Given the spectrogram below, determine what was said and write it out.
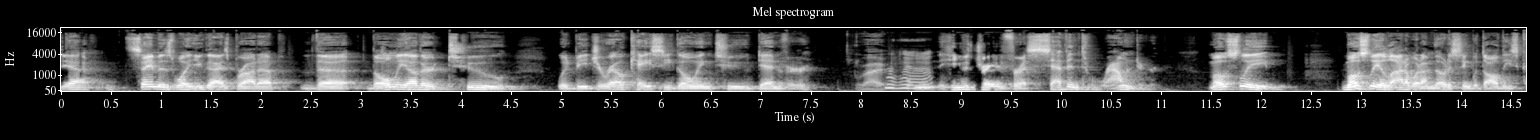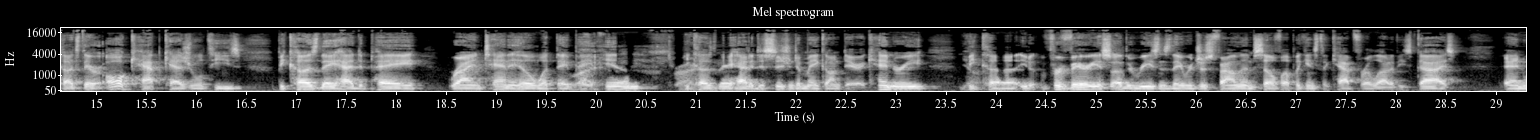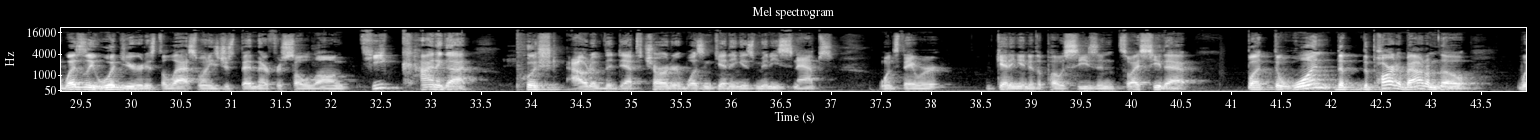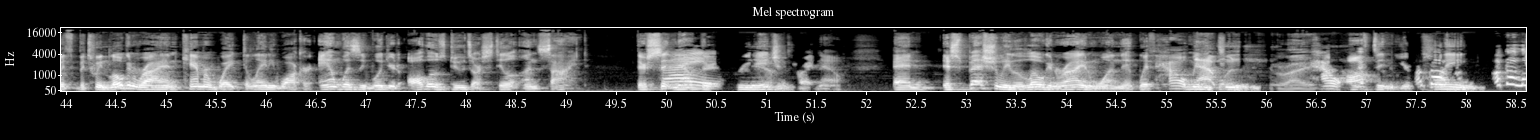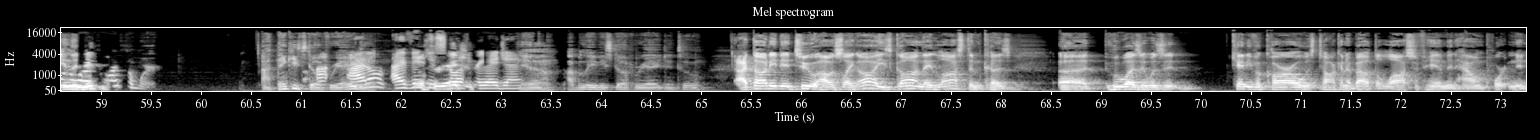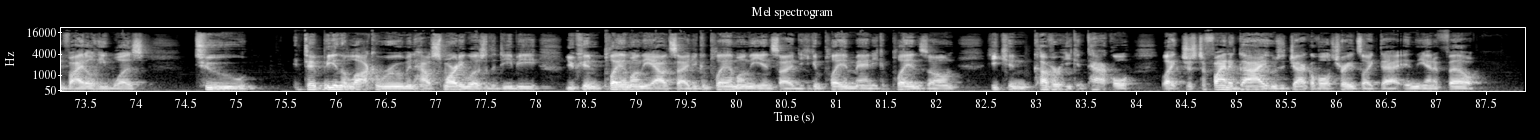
Yeah, same as what you guys brought up. The the only other two would be Jurrell Casey going to Denver Right. Mm-hmm. He was traded for a seventh rounder. Mostly, mostly a lot of what I'm noticing with all these cuts, they're all cap casualties because they had to pay Ryan Tannehill what they paid right. him, right. because they had a decision to make on Derrick Henry, yep. because you know, for various other reasons, they were just found themselves up against the cap for a lot of these guys. And Wesley Woodyard is the last one. He's just been there for so long. He kind of got pushed out of the depth chart or wasn't getting as many snaps once they were getting into the postseason. So I see that. But the one, the the part about him though, with between Logan Ryan, Cameron Wake, Delanie Walker, and Wesley Woodyard, all those dudes are still unsigned. They're sitting right. out there free agents right now, and especially the Logan Ryan one with how many that teams, one, right? How often you're I playing thought, I thought in the Ryan somewhere. I think he's still a free agent. I don't. I think he's still agent. a free agent. Yeah, I believe he's still a free agent too. I thought he did too. I was like, oh, he's gone. They lost him because uh, who was it? Was it Kenny Vaccaro was talking about the loss of him and how important and vital he was to to be in the locker room and how smart he was with the DB. You can play him on the outside, you can play him on the inside, he can play in man, he can play in zone, he can cover, he can tackle. Like just to find a guy who's a jack of all trades like that in the NFL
